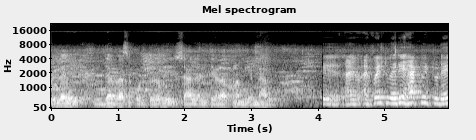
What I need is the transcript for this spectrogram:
ಒಳ್ಳೆಯ ವಿದ್ಯಾಭ್ಯಾಸ ಕೊಡ್ತಿರೋದು ಈ ಶಾಲೆ ಅಂತ ಹೇಳೋಕ್ಕೆ ನಮಗೆ ಹೆಮ್ಮೆ ಆಗುತ್ತೆ. I I felt very happy today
